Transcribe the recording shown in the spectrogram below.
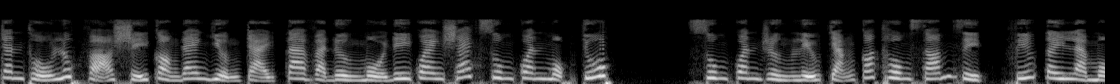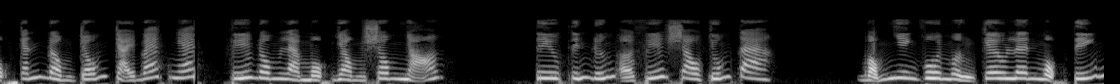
Tranh thủ lúc võ sĩ còn đang dựng trại ta và đường muội đi quan sát xung quanh một chút. Xung quanh rừng liễu chẳng có thôn xóm gì, phía tây là một cánh đồng trống trải bát ngát, phía đông là một dòng sông nhỏ. Tiêu tính đứng ở phía sau chúng ta. Bỗng nhiên vui mừng kêu lên một tiếng.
